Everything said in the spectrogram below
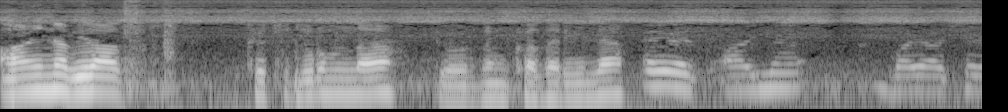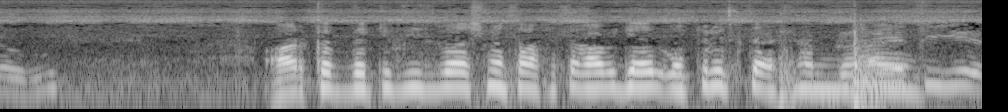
Ayna biraz kötü durumda gördüğüm kadarıyla. Evet ayna bayağı şey olmuş. Arkadaki diz baş mesafesi abi gel otur istersen. Gayet iyi.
